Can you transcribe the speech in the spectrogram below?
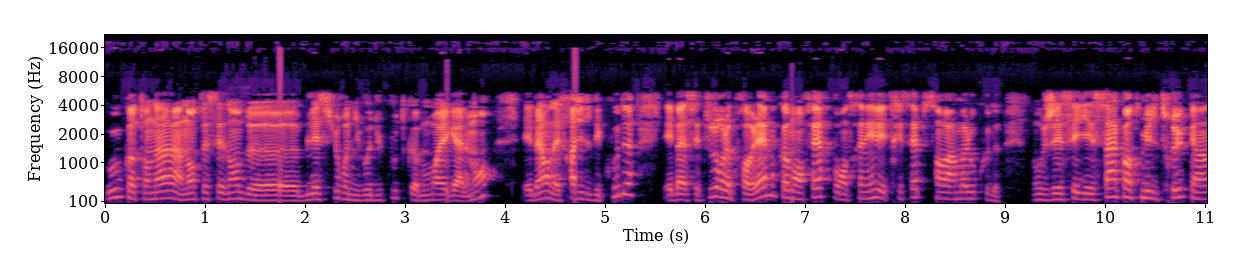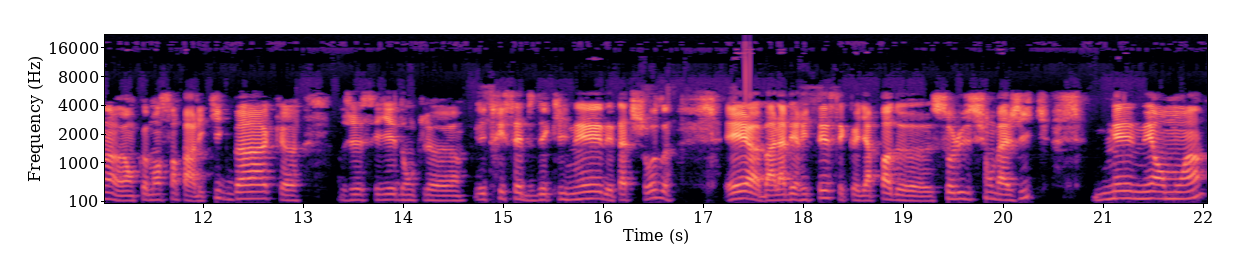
ou quand on a un antécédent de blessure au niveau du coude, comme moi également, et eh ben on est fragile des coudes. Et eh ben c'est toujours le problème. Comment faire pour entraîner les triceps sans avoir mal au coude. Donc j'ai essayé 50 000 trucs, hein, en commençant par les kickbacks, euh, j'ai essayé donc le, les triceps déclinés, des tas de choses. Et euh, bah, la vérité, c'est qu'il n'y a pas de solution magique, mais néanmoins,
